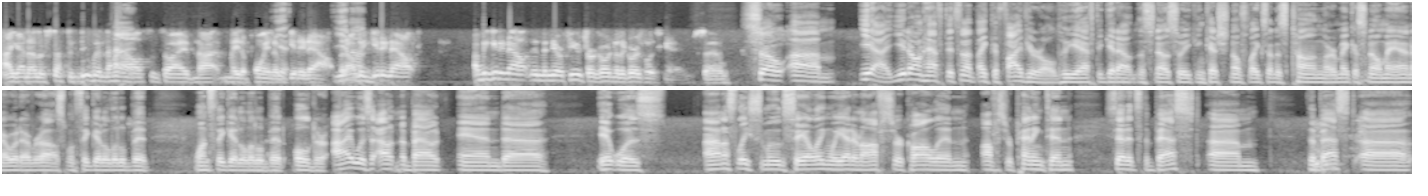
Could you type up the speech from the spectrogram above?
I got other stuff to do in the Right. house, and so I have not made a point of Yeah. getting out. But You're I'll not- be getting out. I'll be getting out in the near future, going to the Grizzlies game. So So, um, yeah, you don't have to. It's not like the five year old who you have to get out in the snow so he can catch snowflakes on his tongue or make a snowman or whatever else. Once they get a little bit, once they get a little bit older, I was out and about, and uh, it was honestly smooth sailing. We had an officer call in, Officer Pennington said it's the best. Um, the best, uh,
